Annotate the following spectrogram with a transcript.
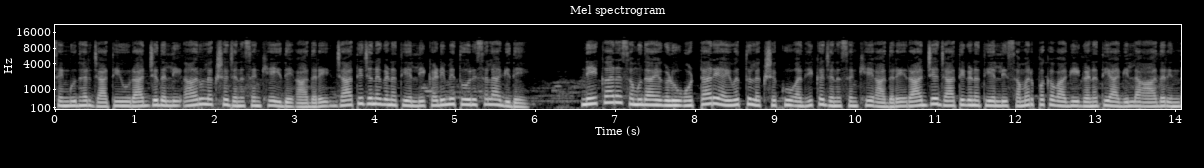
ಸೆಂಗುಧರ್ ಜಾತಿಯು ರಾಜ್ಯದಲ್ಲಿ ಆರು ಲಕ್ಷ ಜನಸಂಖ್ಯೆ ಇದೆ. ಆದರೆ ಜಾತಿ ಜನಗಣತಿಯಲ್ಲಿ ಕಡಿಮೆ ತೋರಿಸಲಾಗಿದೆ. ನೇಕಾರ ಸಮುದಾಯಗಳು ಒಟ್ಟಾರೆ ಐವತ್ತು ಲಕ್ಷಕ್ಕೂ ಅಧಿಕ ಜನಸಂಖ್ಯೆ. ಆದರೆ ರಾಜ್ಯ ಜಾತಿಗಣತಿಯಲ್ಲಿ ಸಮರ್ಪಕವಾಗಿ ಗಣತಿಯಾಗಿಲ್ಲ. ಆದ್ದರಿಂದ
